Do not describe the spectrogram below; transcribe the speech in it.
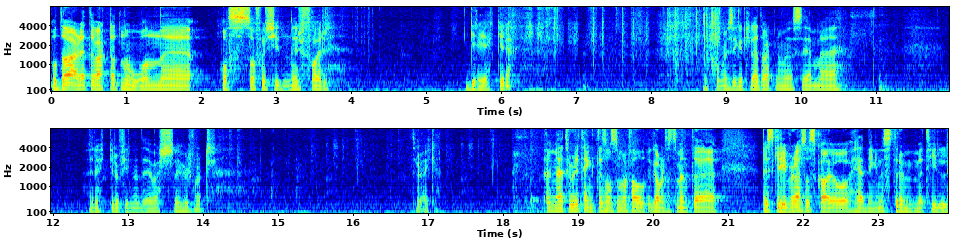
Og da er det etter hvert at noen uh, også forkynner for grekere. Det kommer sikkert til etter hvert. Nå må vi se om jeg rekker å finne det verset i full fart. Tror jeg ikke. Men jeg tror de tenkte, sånn som i hvert fall Gammeltestamentet beskriver det, så skal jo hedningene strømme til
